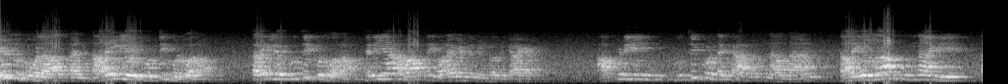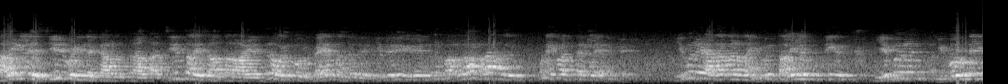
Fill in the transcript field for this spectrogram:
எழுதுகோலால் தன் தலையிலே கொட்டி கொள்வாராம். தலையிலே குத்திக் கொள்வாராம். சரியான வார்த்தை வர வேண்டும் என்பதற்காக. அப்படி புத்தி கொண்ட காரணத்தினால்தான் தலையெல்லாம் புண்ணாகி தலையிலே சீழ்வழிந்த காரணத்தினால்தான் சீர்தலை சாத்தனார் என்று அவருக்கு ஒரு பெயர் வந்தது. இது என்று வரலாறு அது புனைவா தெரியல எனக்கு. இவரு அதவர்தான் இவர் தலையில குத்தி இவர் இவருடைய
